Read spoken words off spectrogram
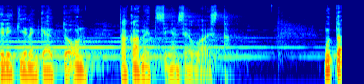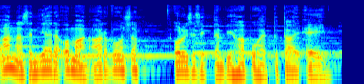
eli kielenkäyttö on takametsien sellaista. Mutta annan sen jäädä omaan arvoonsa, oli se sitten vihapuhetta tai ei.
